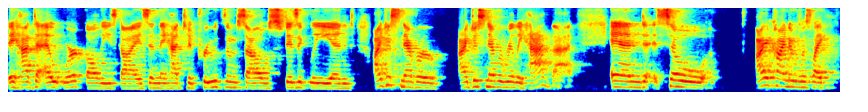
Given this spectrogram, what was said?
they had to outwork all these guys and they had to prove themselves physically and I just never I just never really had that. And so I kind of was like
